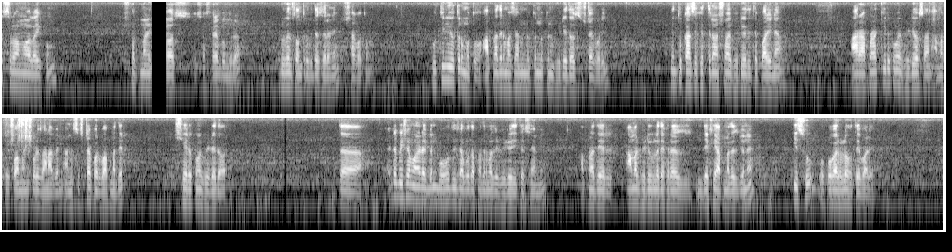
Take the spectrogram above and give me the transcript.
আসসালামু আলাইকুম। সম্মানিত সাবস্ক্রাইব বন্ধুরা, রুবেল তন্ত্রবিদ্যা চ্যানেলে স্বাগতম। প্রতিনিয়তর মতো আপনাদের মাঝে আমি নতুন নতুন ভিডিও দেওয়ার চেষ্টা করি। কিন্তু কাজের ক্ষেত্রে অনেক সময় ভিডিও দিতে পারি না। আর আপনারা কী রকমের ভিডিও চান, আমাকে কমেন্ট করে জানাবেন। আমি চেষ্টা করব আপনাদের সেই রকমের ভিডিও দেওয়ার। তা একটা বিষয় মনে রাখবেন, বহুদিন যাবৎ আপনাদের মাঝে ভিডিও দিতেছি আমি। আপনাদের, আমার ভিডিওগুলো দেখে দেখে আপনাদের জন্য কিছু উপকার হলেও হতে পারে।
